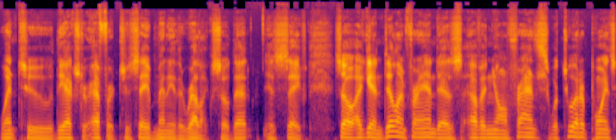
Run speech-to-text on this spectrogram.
went to the extra effort to save many of the relics. So that is safe. So again, Dylan Ferrandis, Avignon, France, with 200 points.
